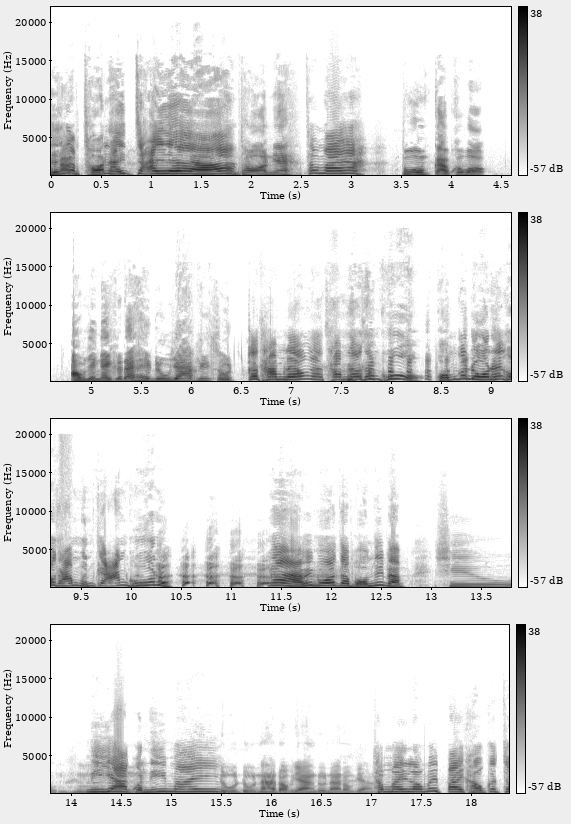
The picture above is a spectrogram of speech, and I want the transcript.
ถึงครักับบถอนหายใจเลยเหรอ ต้องถอนไง ทำไมอะ ผู้กำกับเขาบอก เอายังไงก็ได้ให้ดูยากที่สุด ก็ทำแล้วไงทำแล้วทั้งคู่ ผมก็โดนให้เขาทำเหมือนกันคุณน่าพี่โบทแต่ผมนี่แบบชิลอื้อหือ มียากกว่านี้ไหมดูดูหน้าดอกยางดูหน้าดอกยางทำไมเราไม่ไปเขากระโจ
